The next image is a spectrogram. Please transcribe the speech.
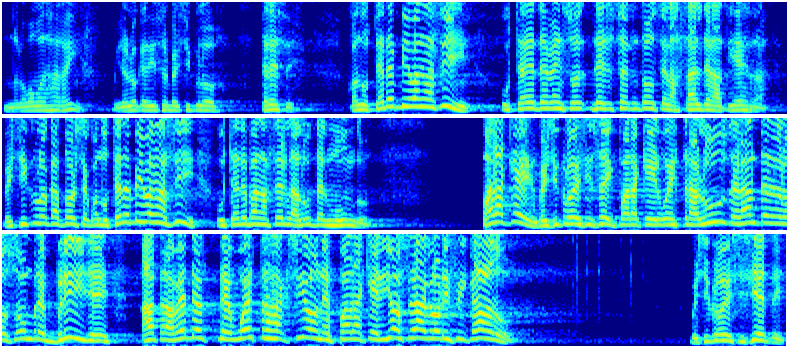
no lo vamos a dejar ahí. Miren lo que dice el versículo 13. Cuando ustedes vivan así, ustedes deben ser entonces la sal de la tierra. Versículo 14. Cuando ustedes vivan así, ustedes van a ser la luz del mundo. ¿Para qué? Versículo 16. Para que vuestra luz delante de los hombres brille a través de vuestras acciones, para que Dios sea glorificado. Versículo 17.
